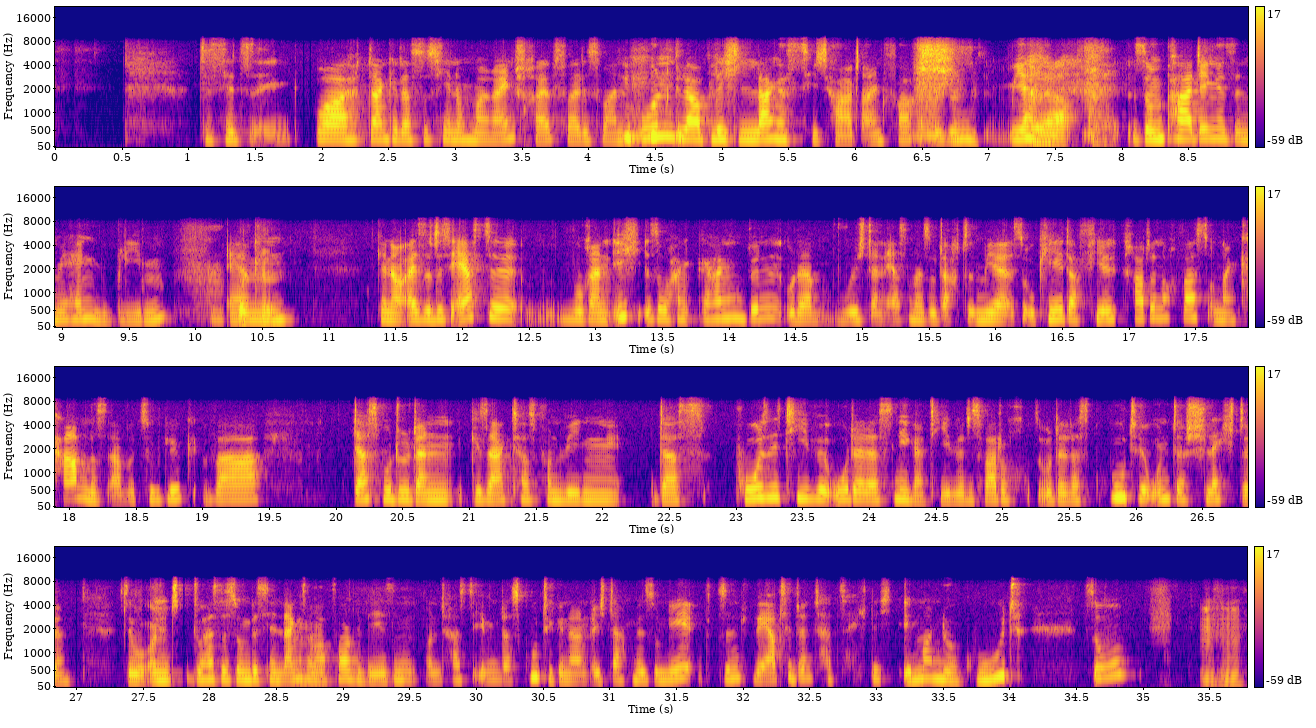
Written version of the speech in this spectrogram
Das ist jetzt, boah, danke, dass du es hier nochmal reinschreibst, weil das war ein unglaublich langes Zitat einfach. Sind mir, ja. So ein paar Dinge sind mir hängen geblieben. Ähm, okay. Genau, also das Erste, woran ich so gehangen bin oder wo ich dann erstmal so dachte, mir ist okay, da fehlt gerade noch was und dann kam das aber zum Glück, war das, wo du dann gesagt hast, von wegen das Positive oder das Negative. Das war doch, oder das Gute und das Schlechte. So, und du hast es so ein bisschen langsamer genau. vorgelesen und hast eben das Gute genannt. Und ich dachte mir so, nee, sind Werte denn tatsächlich immer nur gut? So. Mhm.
